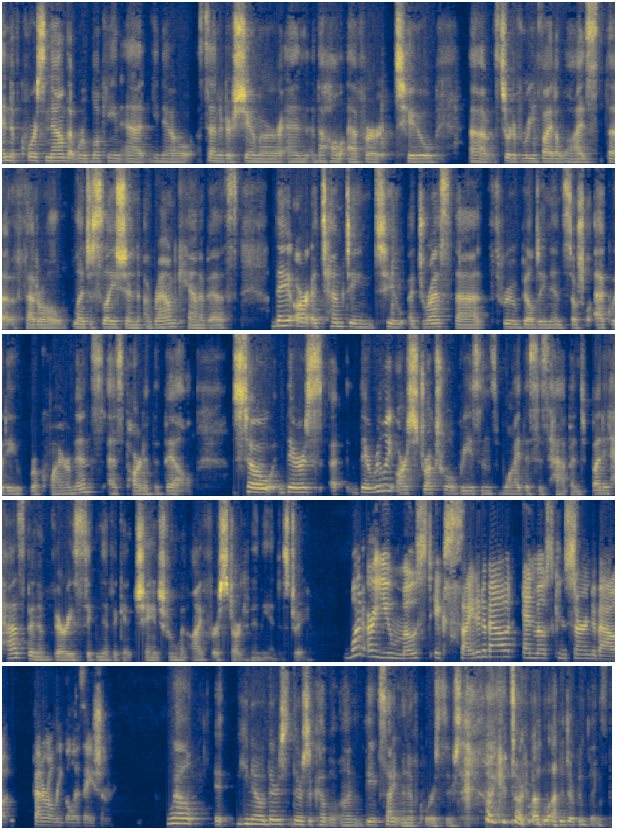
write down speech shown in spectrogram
And of course, now that we're looking at, you know, Senator Schumer and the whole effort to uh, sort of revitalize the federal legislation around cannabis, they are attempting to address that through building in social equity requirements as part of the bill. So there's uh, there really are structural reasons why this has happened, but it has been a very significant change from when I first started in the industry. What are you most excited about and most concerned about federal legalization? Well, it, you know, there's there's a couple on the excitement. Of course, there's I could talk about a lot of different things.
